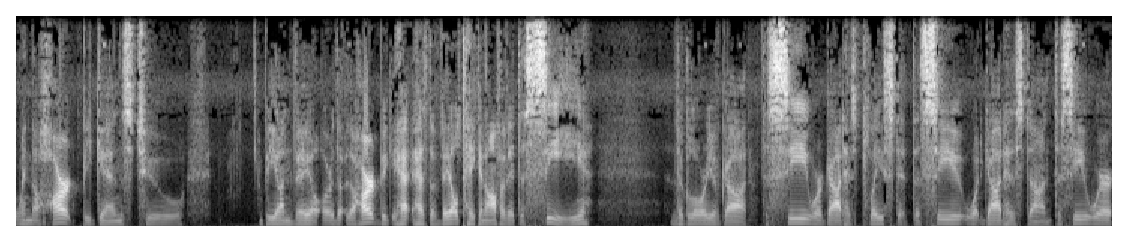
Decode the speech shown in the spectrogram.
when the heart begins to be unveiled, or the, the heart be, ha, has the veil taken off of it to see the glory of God, to see where God has placed it, to see what God has done, to see where,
